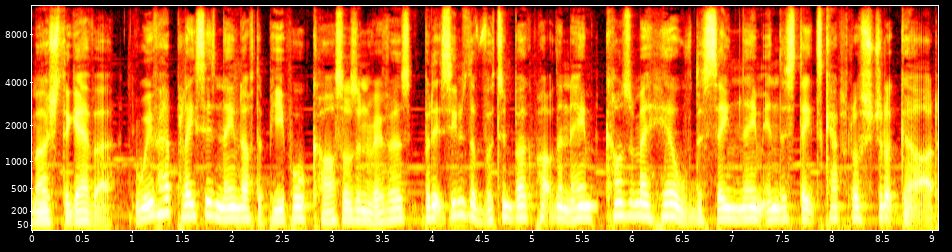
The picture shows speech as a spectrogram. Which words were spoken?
merged together. We've had places named after people, castles and rivers, but it seems the Württemberg part of the name comes from a hill with the same name in the state's capital of Stuttgart,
